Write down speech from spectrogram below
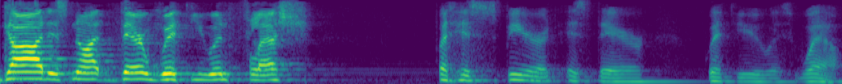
God is not there with you in flesh, but his spirit is there with you as well.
